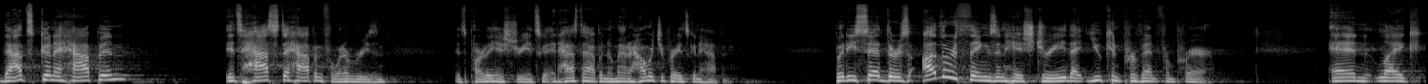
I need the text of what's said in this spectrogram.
That's going to happen. It has to happen for whatever reason. It's part of history. It's, it has to happen no matter how much you pray, it's going to happen. But he said there's other things in history that you can prevent from prayer. And like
